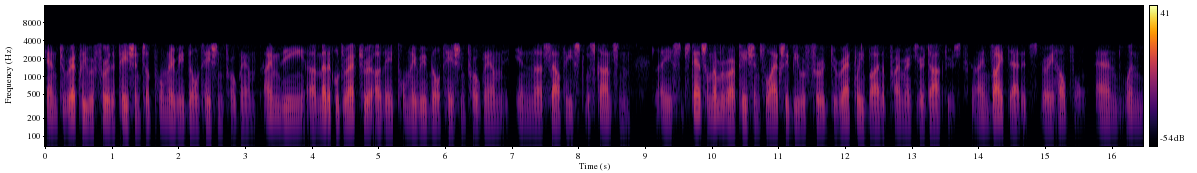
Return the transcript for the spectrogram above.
can directly refer the patient to a pulmonary rehabilitation program. I'm the uh, medical director of a pulmonary rehabilitation program in uh, southeast Wisconsin a substantial number of our patients will actually be referred directly by the primary care doctors. And I invite that. It's very helpful. And when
